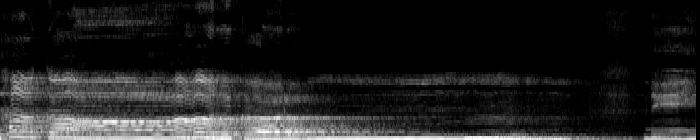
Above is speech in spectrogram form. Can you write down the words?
থাকার কারণ নেই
